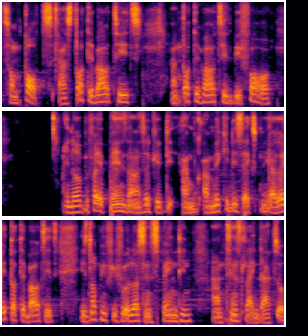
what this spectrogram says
some thoughts. He has thought about it and thought about it before you know, before he pens down and says, okay, I'm, I'm making this explain. I already thought about it. He's not being frivolous in spending and things like that. So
